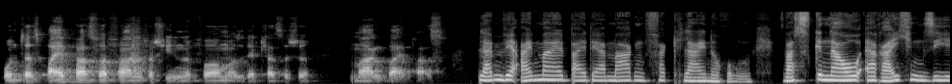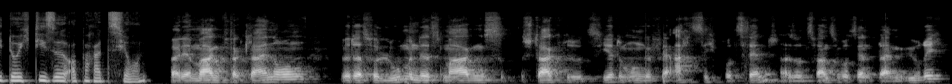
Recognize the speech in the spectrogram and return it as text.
und das Bypass-Verfahren in verschiedenen Formen, also der klassische Magenbypass. Bleiben wir einmal bei der Magenverkleinerung. Was genau erreichen Sie durch diese Operation? Bei der Magenverkleinerung wird das Volumen des Magens stark reduziert um ungefähr 80 Prozent, also 20 Prozent bleiben übrig.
